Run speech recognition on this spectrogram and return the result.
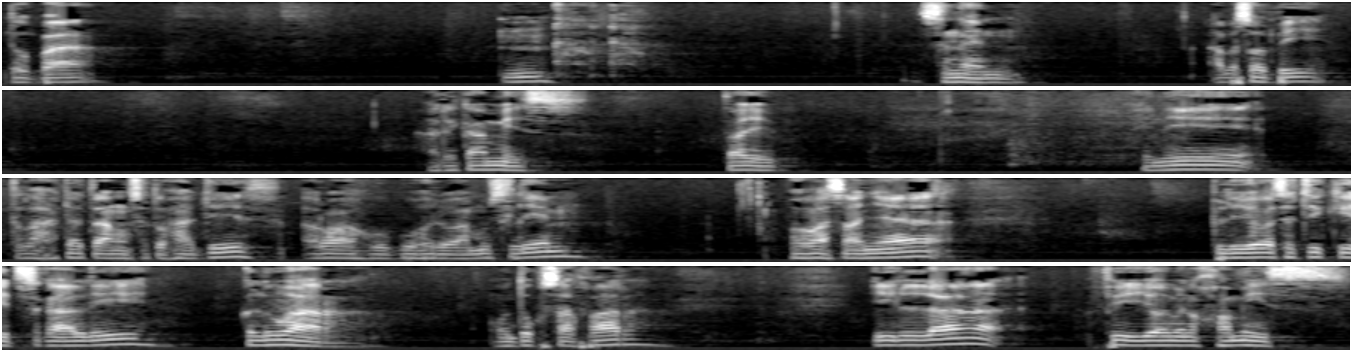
Lupa. Hmm? Senin. Apa Sobi hari Kamis. Taib. Ini telah datang satu hadis rawahu Bukhari wa Muslim. Bahwasanya beliau sedikit sekali keluar untuk safar illa fi yaumil khamis.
